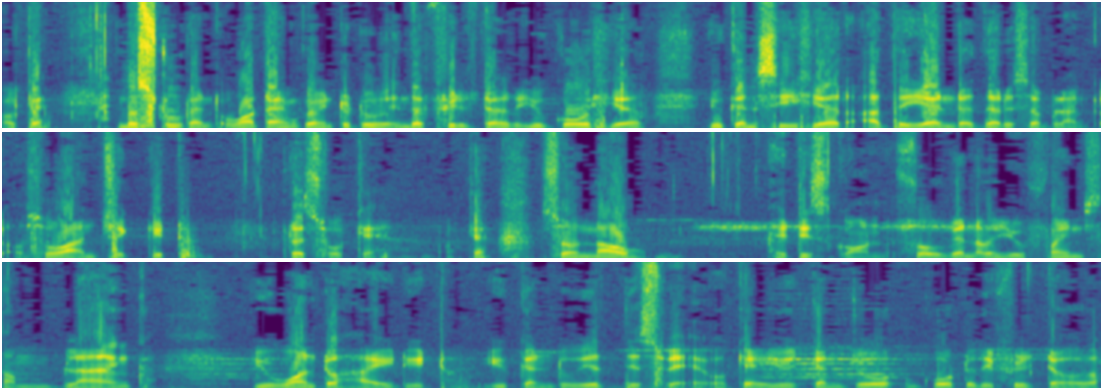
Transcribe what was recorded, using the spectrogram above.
Okay the student what i am going to do in the filter you go here. You can see here at the end there is a blank. So uncheck it press ok okay so now it is gone. So whenever you find some blank you want to hide it you can do it this way okay you can go go to the filter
